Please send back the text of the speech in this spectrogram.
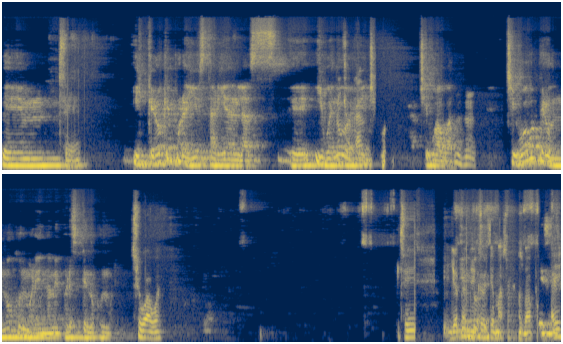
Em, sí. Y creo que por ahí estarían las... Eh, y bueno, Chihuahua. Chihuahua. pero no con Morena, me parece que no con Morena. Chihuahua. Yo también creo que más o menos va por ahí.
